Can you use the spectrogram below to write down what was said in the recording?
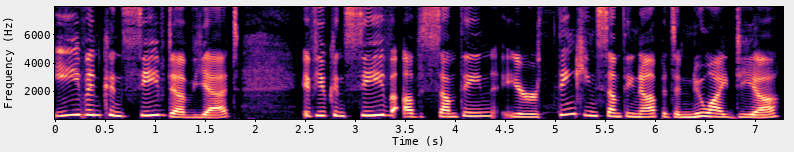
even conceived of yet. If you conceive of something, you're thinking something up, it's a new idea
